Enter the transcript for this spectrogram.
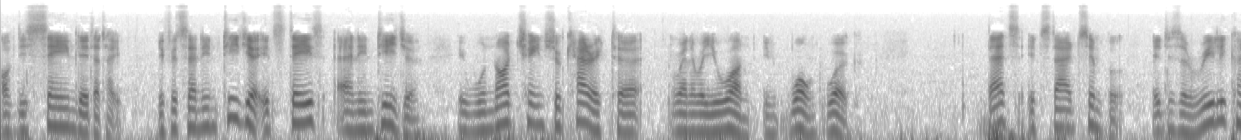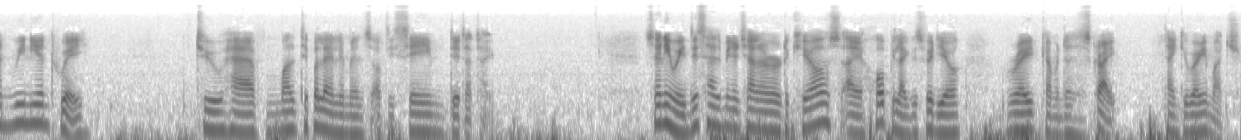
of the same data type. If it's an integer, it stays an integer. It will not change to character whenever you want. It won't work. That's it's that simple. It is a really convenient way to have multiple elements of the same data type. So anyway, this has been a channel Dr. Caos. I hope you like this video. Rate, comment and subscribe. Thank you very much.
